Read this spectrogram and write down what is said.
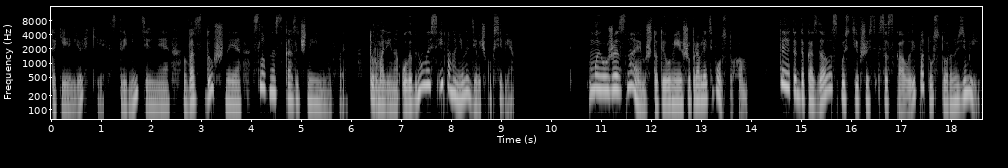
Такие легкие, стремительные, воздушные, словно сказочные нимфы. Турмалина улыбнулась и поманила девочку к себе. «Мы уже знаем, что ты умеешь управлять воздухом, ты это доказала, спустившись со скалы по ту сторону земли.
